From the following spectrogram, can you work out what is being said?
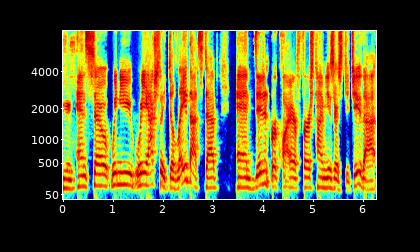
Mm-hmm. And so when you we actually delayed that step and didn't require first time users to do that,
